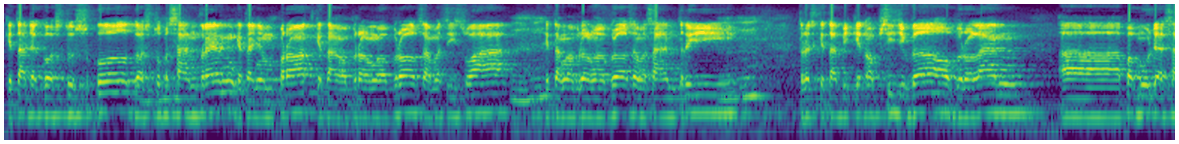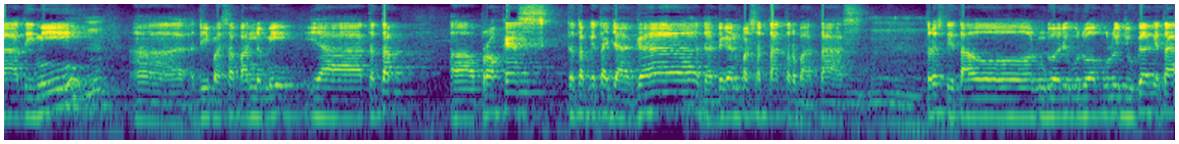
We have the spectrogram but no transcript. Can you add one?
kita ada ghost to school, ghost to pesantren, kita nyemprot, kita ngobrol-ngobrol sama siswa, Mhm. kita ngobrol-ngobrol sama santri, Mhm. Terus kita bikin opsi juga obrolan uh, pemuda saat ini uh, di masa pandemi ya tetap uh, prokes tetap kita jaga dan dengan peserta terbatas. Hmm. Terus di tahun 2020 juga kita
